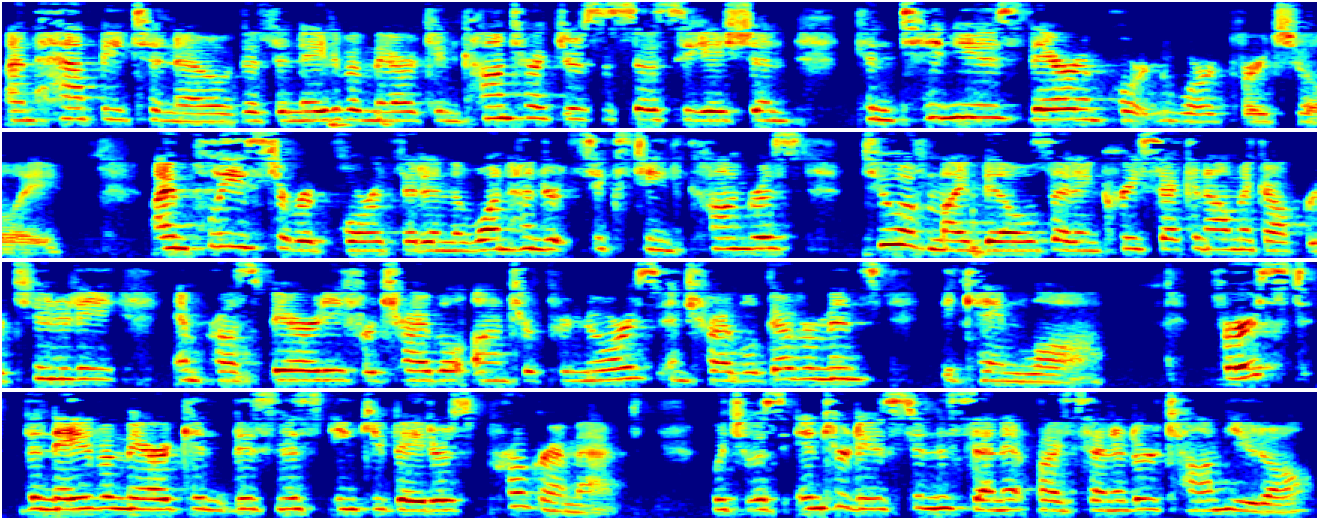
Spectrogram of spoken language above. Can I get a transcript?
I'm happy to know that the Native American Contractors Association continues their important work virtually. I'm pleased to report that in the 116th Congress, two of my bills that increase economic opportunity and prosperity for tribal entrepreneurs and tribal governments became law. First, the Native American Business Incubators Program Act, which was introduced in the Senate by Senator Tom Udall,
